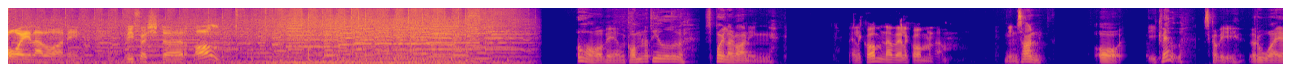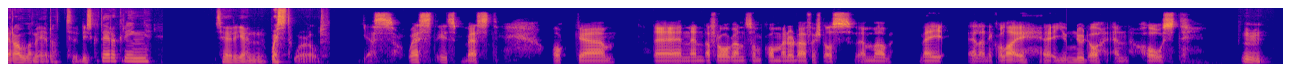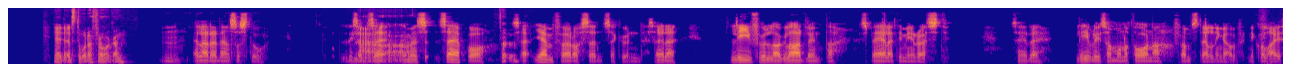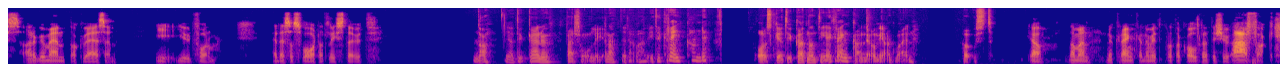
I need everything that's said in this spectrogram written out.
Spoilervarning! Vi förstör allt! Och välkomna till spoilervarning. Välkomna, välkomna. Minsann. Och ikväll ska vi roa er alla med att diskutera kring serien Westworld. Yes, West is best. Och äh, den enda frågan som kommer nu där förstås, vem av mig eller Nikolaj är ju nu då en host. Mm. Det är den stora frågan. Mm. Eller är den så stor? Liksom, Nja. se, men, se, se på, se, jämför oss en sekund. Är det livfulla och gladlynta spelet i min röst. Är det och monotona framställning av Nikolajs argument och väsen i ljudform. Är det så svårt att lista ut? Nå, jag tycker nu personligen att det där var lite kränkande. Och skulle jag tycka att någonting är kränkande om jag var en host? Ja, no, men nu kränker du mitt protokoll 37. Ah, fuck.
